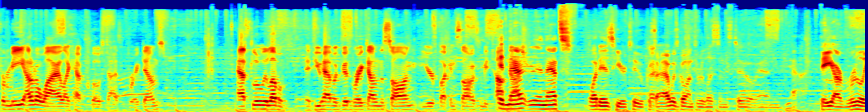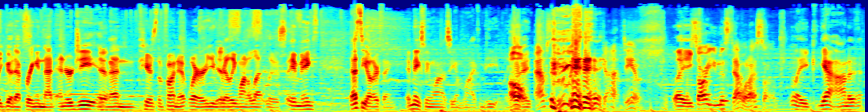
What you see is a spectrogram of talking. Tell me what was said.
for me, I don't know why I like have close ties with breakdowns. Absolutely love them. If you have a good breakdown in the song, your fucking song is gonna be top and that notch. and that's what is here too because Right. I was going through listens too and yeah they are really good at bringing that energy and Yeah. then here's the fun at where you Yeah. really want to let loose it makes that's the other thing it makes me want to see him live immediately Oh, right? absolutely. God damn. like Sorry you missed out when I saw him. like yeah hon-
